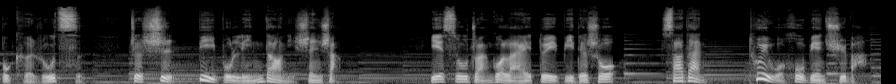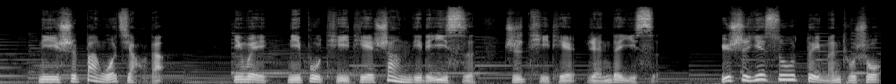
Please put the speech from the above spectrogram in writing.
不可如此，这事必不临到你身上。”耶稣转过来对彼得说：“撒旦，退我后边去吧！你是绊我脚的，因为你不体贴上帝的意思，只体贴人的意思。”于是耶稣对门徒说：“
